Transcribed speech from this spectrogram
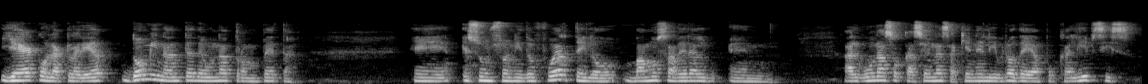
Y llega con la claridad dominante de una trompeta. Eh, es un sonido fuerte y lo vamos a ver en algunas ocasiones aquí en el libro de Apocalipsis.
